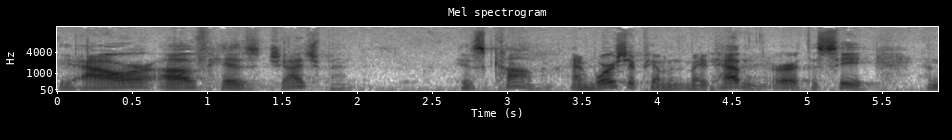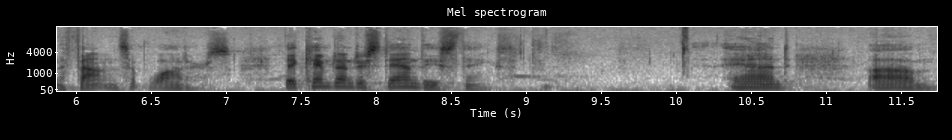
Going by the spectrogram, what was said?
The hour of His judgment is come, and worship Him that made heaven, earth, the sea, and the fountains of waters. They came to understand these things. And um,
